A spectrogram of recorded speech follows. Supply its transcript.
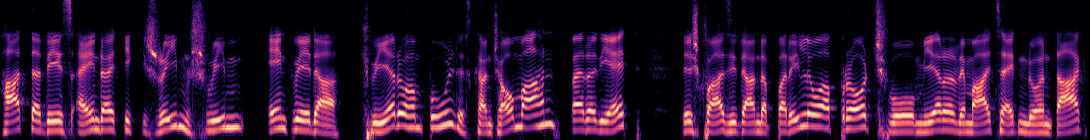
hat er das eindeutig geschrieben, schwimm entweder quer durch den Pool, das kannst du auch machen bei der Diät, das ist quasi dann der Parillo-Approach, wo mehrere Mahlzeiten durch den Tag.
